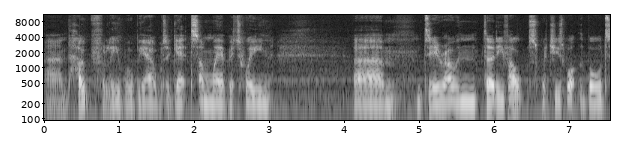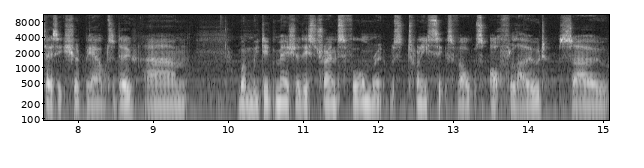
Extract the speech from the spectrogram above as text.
and hopefully we'll be able to get somewhere between um, 0 and 30 volts which is what the board says it should be able to do. Um, when we did measure this transformer it was 26 volts off load so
